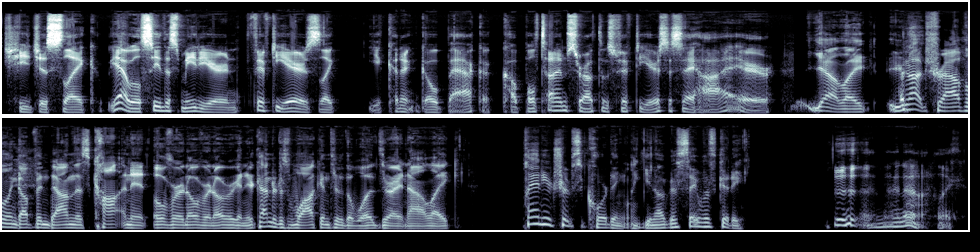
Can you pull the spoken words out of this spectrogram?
she just like, yeah, we'll see this meteor in 50 years. Like, you couldn't go back a couple times throughout those 50 years to say hi or? Yeah like you're not traveling up and down this continent over and over and over again. You're kind of just walking through the woods right now like plan your trips accordingly you know go say what's goody. I know like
